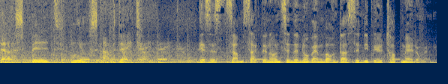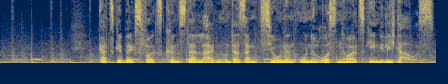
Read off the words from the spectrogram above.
Das Bild News Update. Es ist Samstag, der 19. November und das sind die Bild meldungen Erzgebirgs Volkskünstler leiden unter Sanktionen, ohne Russenholz gehen die Lichter aus.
